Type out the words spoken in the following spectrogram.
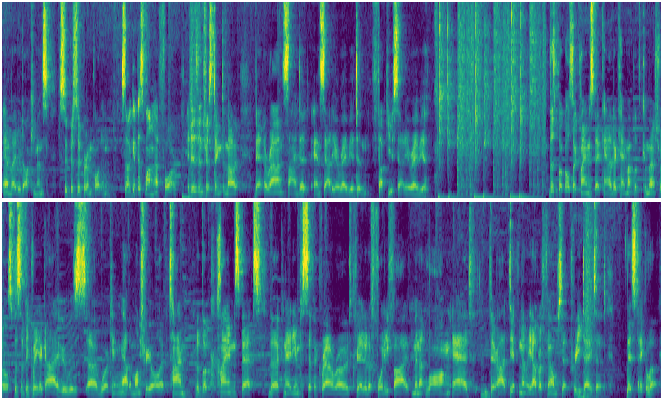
in later documents. Super, super important. So I'll give this one a four. It is interesting to note that Iran signed it and Saudi Saudi Arabia didn't. Fuck you, Saudi Arabia. This book also claims that Canada came up with a commercial, specifically a guy who was uh, working out of Montreal at the time. The book claims that the Canadian Pacific Railroad created a 45 minute long ad. There are definitely other films that predate it. Let's take a look.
